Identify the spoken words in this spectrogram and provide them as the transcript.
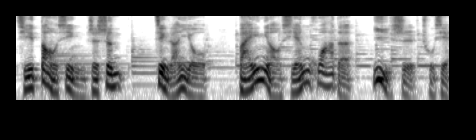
其道性之深，竟然有百鸟衔花的。意识出现。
